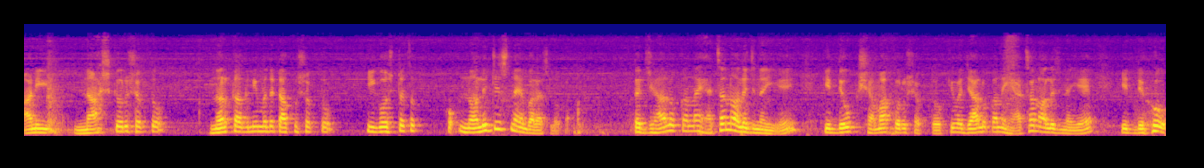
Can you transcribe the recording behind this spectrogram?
आणि नाश करू शकतो नरक अग्नीमध्ये टाकू शकतो. ही गोष्टचं नॉलेजच नाही बऱ्याच लोकांना. तर ज्या लोकांना ह्याचं नॉलेज नाही आहे की देव क्षमा करू शकतो किंवा ज्या लोकांना ह्याचं नॉलेज नाही आहे की देव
